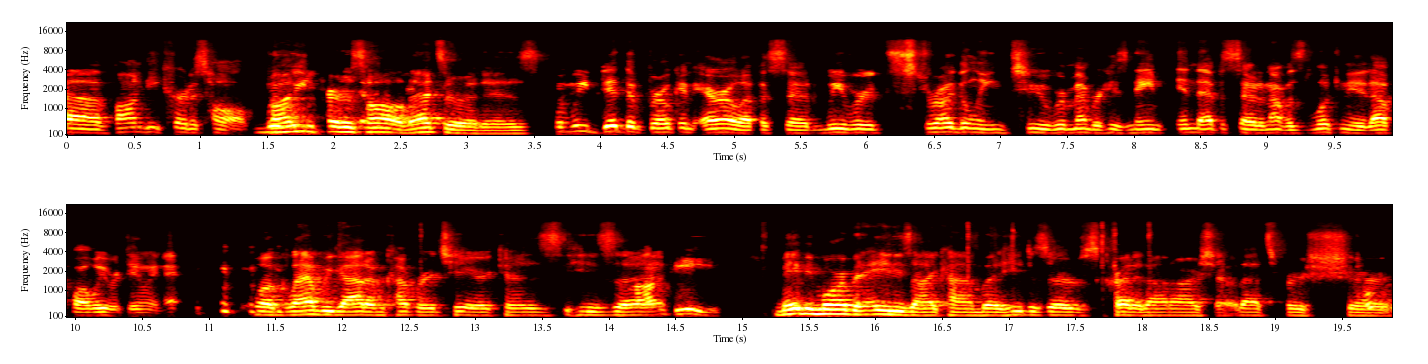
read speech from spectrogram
uh, Vondie Curtis Hall. When Bonnie we, Curtis Hall. That's who it is. when we did the Broken Arrow episode, we were struggling to remember his name in the episode, and I was looking it up while we were doing it. Well, glad we got him coverage here because he's uh, Vondie maybe more of an '80s icon, but he deserves credit on our show. That's for sure.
